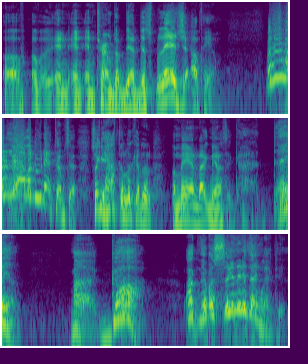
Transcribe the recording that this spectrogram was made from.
of, of, in, in, in terms of their displeasure of him. But he would never do that to himself. So you have to look at a, a man like me and I say, God damn, my God, I've never seen anything like this.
